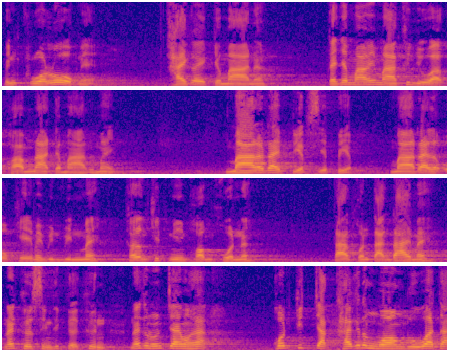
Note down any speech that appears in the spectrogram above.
เป็นครัวโลกเนี่ย ใครก็อยากจะมานะ แต่จะมาไม่มาขึ้นอยู่ว่าความน่าจะมาหรือไม่ มาแล้วได้เปรียบเสียเปรียบ มาได้แล้วโอเคไม่วินวินไหมเขาต้องคิดงี้พร้อมควรนะ ต่างคนต่างได้ไหมนั่นคือสิ่งที่เกิดขึ้นนั่นก็หนุนใจว่าคนคิดจักไทยก็ต้องมองดูว่าจะ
